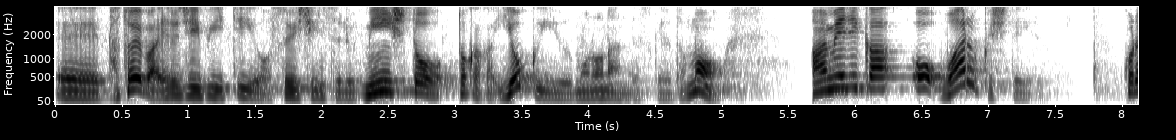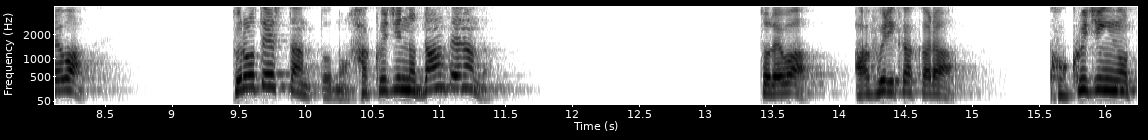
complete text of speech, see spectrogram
えー例えば LGBT を推進する民主党とかがよく言うものなんですけれどもアメリカを悪くしているこれはプロテスタントの白人の男性なんだそれはアフリカから黒人を連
